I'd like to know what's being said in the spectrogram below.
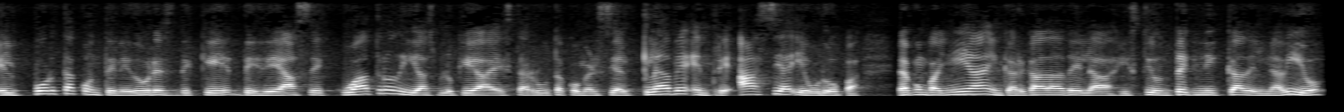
el portacontenedores de que desde hace cuatro días bloquea esta ruta comercial clave entre Asia y Europa. La compañía encargada de la gestión técnica del navío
